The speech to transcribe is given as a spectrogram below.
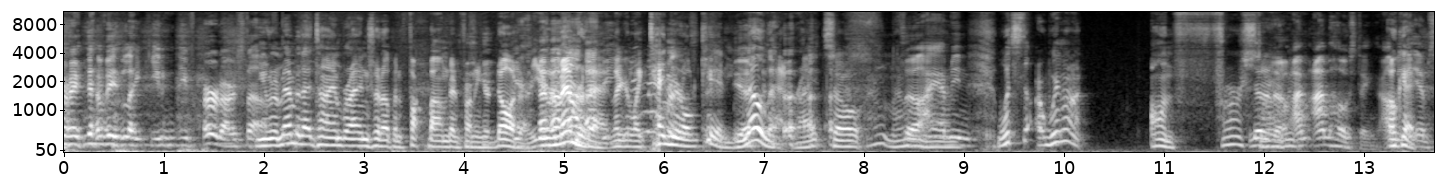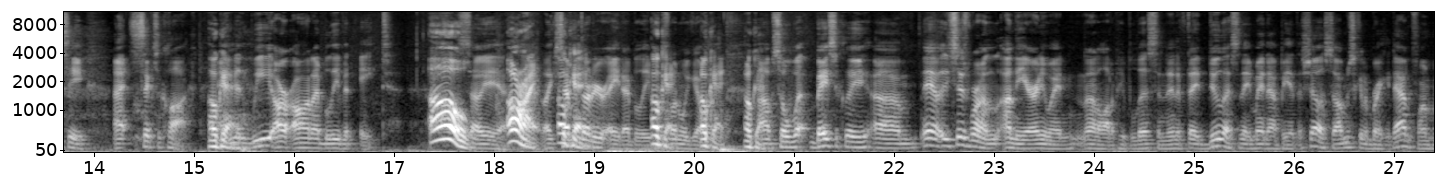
right? I mean, like you, you've heard our stuff. you remember that time Brian showed up and fuck bombed in front of your daughter? yeah. You remember that? Like you're like ten year old kid. You know that, right? So don't know. so I, I man. mean, what's the? We're not on first. no, no, are no. we? I'm, I'm hosting. I'll Okay. be the MC at six o'clock. Okay. And then we are on, I believe, at eight. oh, So yeah, yeah. all right. like seven okay. thirty or eight, I believe. Okay, Is when we go. okay, okay. Um, so what, basically, um, yeah, it's just we're on, on the air anyway. and Not a lot of people listen, and if they do listen, they may not be at the show. So I'm just going to break it down for them.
